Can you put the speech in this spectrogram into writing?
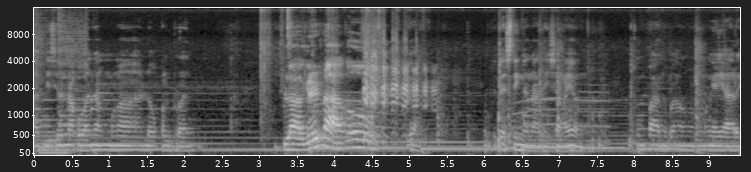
at di sila nakuha ng mga local brand. Vlogger na ako! Yan. Testing na natin siya ngayon kung paano ba ang mangyayari.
